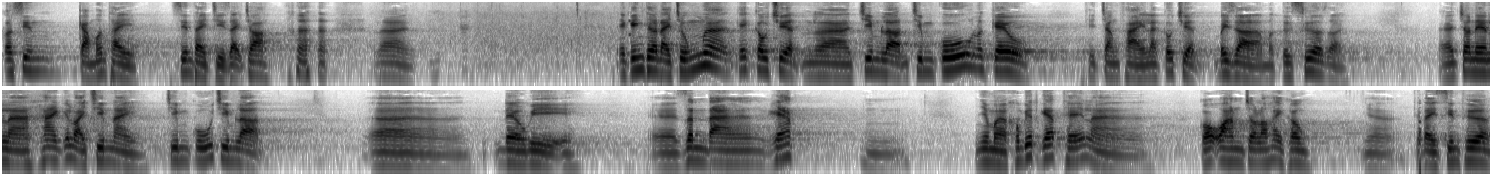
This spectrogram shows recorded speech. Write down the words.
Con xin cảm ơn Thầy, xin Thầy chỉ dạy cho. Thì kính thưa đại chúng, ờ, cái câu chuyện là chim lợn, chim cú nó kêu thì chẳng phải là câu chuyện bây giờ mà từ xưa rồi. Đấy, cho nên là hai cái loài chim này, chim cú, chim lợn à, đều bị à, dân ta ghét. Ừ. Nhưng mà không biết ghét thế là có oan cho nó hay không. Dạ. Yeah. Thế Thầy xin thưa,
